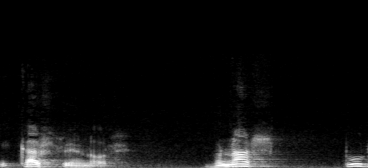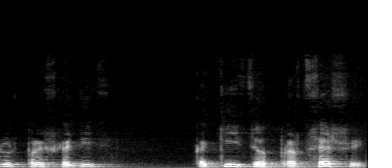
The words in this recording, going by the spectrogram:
и каждую ночь в нас будут происходить какие-то процессы,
